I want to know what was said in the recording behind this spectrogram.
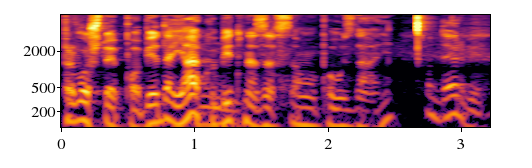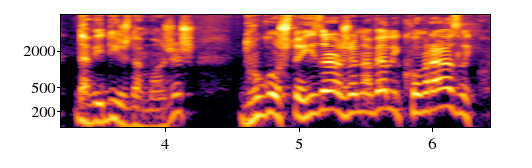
prvo što je pobjeda, jako mm. bitna za samopouzdanje, Derbi. da vidiš da možeš. Drugo što je izražena velikom razlikom.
